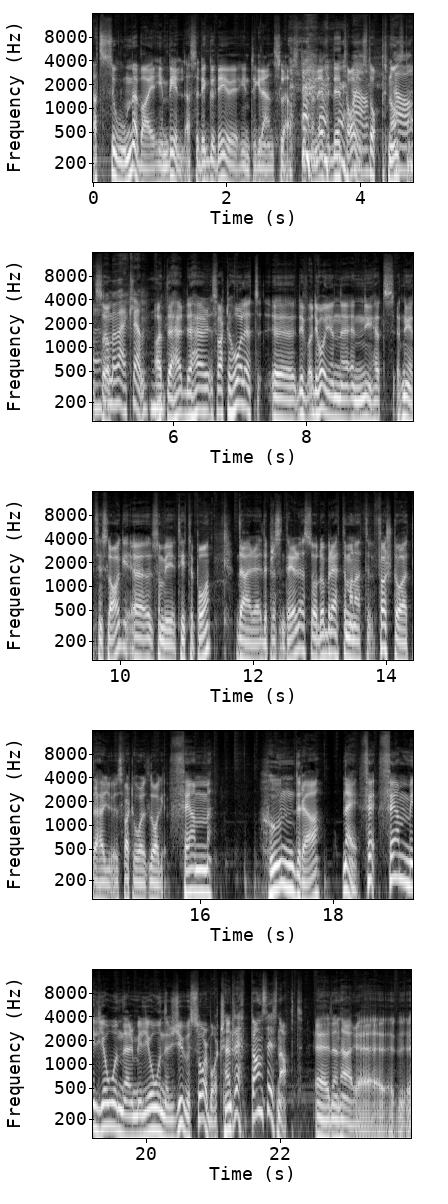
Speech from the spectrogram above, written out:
att zooma bara i en bild, alltså det, det är ju inte gränslöst, utan det, det tar ju Ja. stopp någonstans. Ja, men verkligen. Att det, här, det här svarta hålet, eh, det, var, det var ju en, en nyhets, ett nyhetsinslag eh, som vi tittade på, där det presenterades och då berättar man att först då att det här svarta hålet låg 500, nej, fe, 5 miljoner miljoner ljusår bort. Sen rättade han sig snabbt, eh, den här, eh,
